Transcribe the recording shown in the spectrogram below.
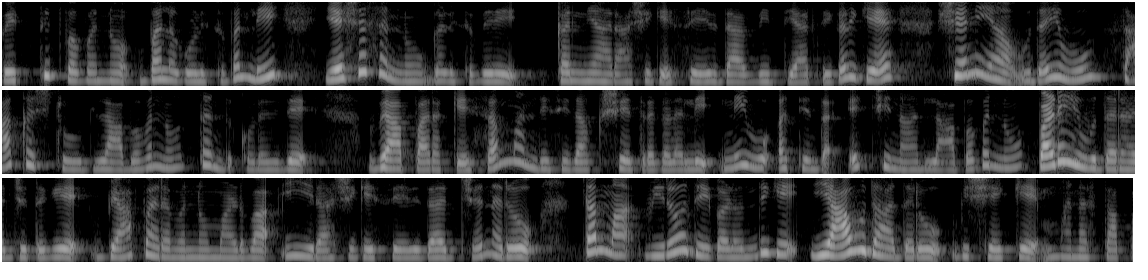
ವ್ಯಕ್ತಿತ್ವವನ್ನು ಬಲಗೊಳಿಸುವಲ್ಲಿ ಯಶಸ್ಸನ್ನು ಗಳಿಸುವಿರಿ. ಕನ್ಯಾ ರಾಶಿಗೆ ಸೇರಿದ ವಿದ್ಯಾರ್ಥಿಗಳಿಗೆ ಶನಿಯ ಉದಯವು ಸಾಕಷ್ಟು ಲಾಭವನ್ನು ತಂದುಕೊಡಲಿದೆ. ವ್ಯಾಪಾರಕ್ಕೆ ಸಂಬಂಧಿಸಿದ ಕ್ಷೇತ್ರಗಳಲ್ಲಿ ನೀವು ಅತ್ಯಂತ ಹೆಚ್ಚಿನ ಲಾಭವನ್ನು ಪಡೆಯುವುದರ ಜೊತೆಗೆ ವ್ಯಾಪಾರವನ್ನು ಮಾಡುವ ಈ ರಾಶಿಗೆ ಸೇರಿದ ಜನರು ತಮ್ಮ ವಿರೋಧಿಗಳೊಂದಿಗೆ ಯಾವುದಾದರೂ ವಿಷಯಕ್ಕೆ ಮನಸ್ತಾಪ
